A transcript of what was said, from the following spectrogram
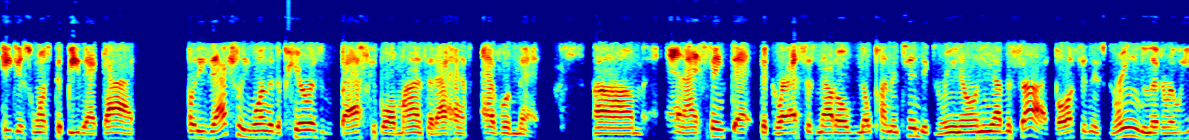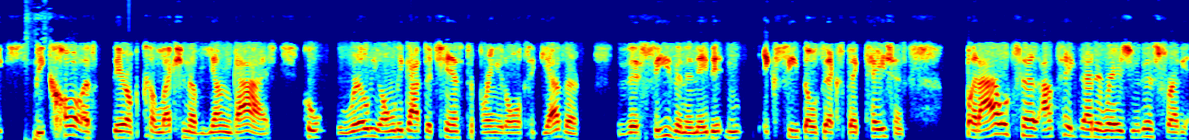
He just wants to be that guy. But he's actually one of the purest basketball minds that I have ever met. Um, and I think that the grass is not, all, no pun intended, greener on the other side. Boston is green literally because they're a collection of young guys who really only got the chance to bring it all together this season, and they didn't exceed those expectations. But I will tell, I'll take that and raise you this, Freddie.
